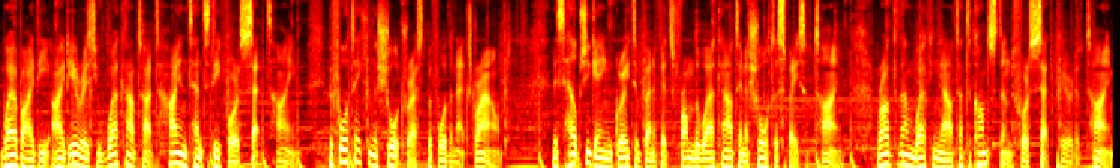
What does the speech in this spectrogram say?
whereby the idea is you work out at high intensity for a set time, before taking a short rest before the next round. This helps you gain greater benefits from the workout in a shorter space of time, rather than working out at a constant for a set period of time.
